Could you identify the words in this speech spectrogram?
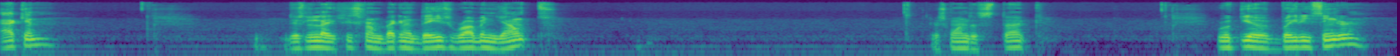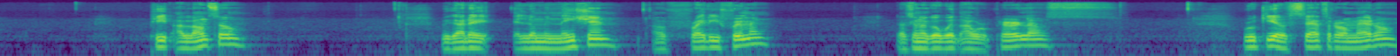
Akin. This look like he's from back in the days. Robin Yount. There's one that's stuck. Rookie of Brady Singer. Pete Alonso. We got a illumination of Freddie Freeman. That's going to go with our parallels. Rookie of Seth Romero.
